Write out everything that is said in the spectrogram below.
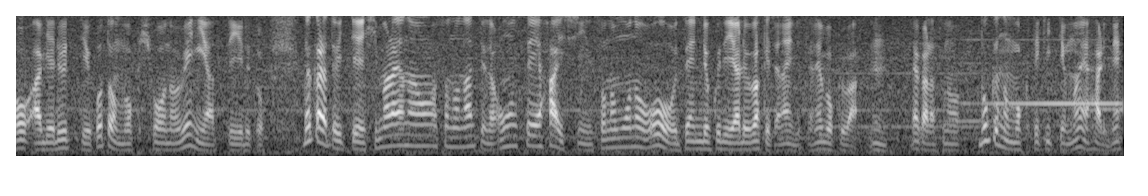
を上げるっていうことを目標の上にやっていると。だからといってヒマラヤのその何て言うんだ音声配信そのものを全力でやるわけじゃないんですよね僕は、うん、だからその僕の目的っていうものはやはりね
